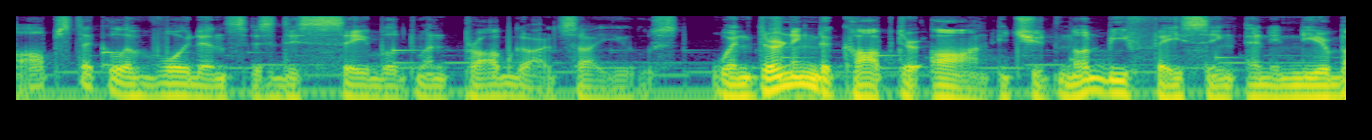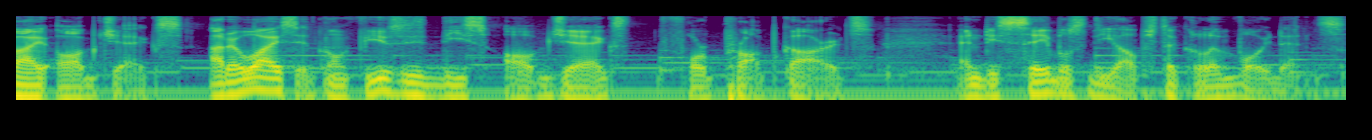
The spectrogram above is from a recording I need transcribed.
obstacle avoidance is disabled when prop guards are used. When turning the copter on, it should not be facing any nearby objects, otherwise it confuses these objects for prop guards and disables the obstacle avoidance.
